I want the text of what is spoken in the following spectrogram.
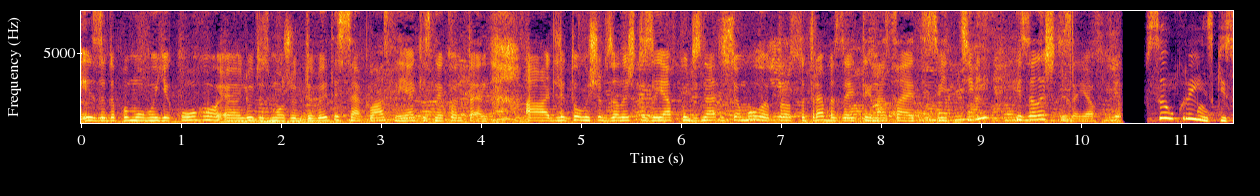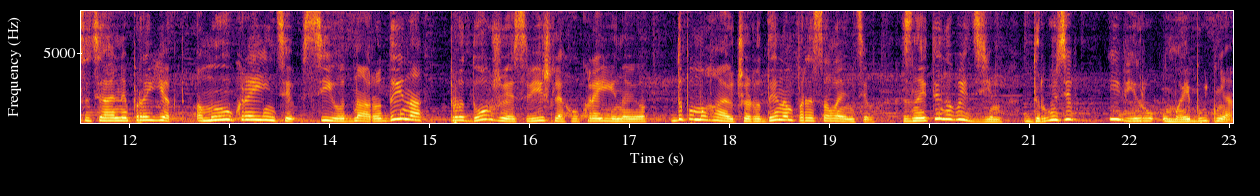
і за допомогою якого е, люди зможуть дивитися класний якісний контент. А для того, щоб залишити заявку і дізнатися умови, просто треба зайти на сайт Світ ТВ і залишити заявку. Всеукраїнський соціальний проєкт А ми українці всі одна родина продовжує свій шлях Україною, допомагаючи родинам переселенців знайти новий дім, друзів і віру у майбутнє.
